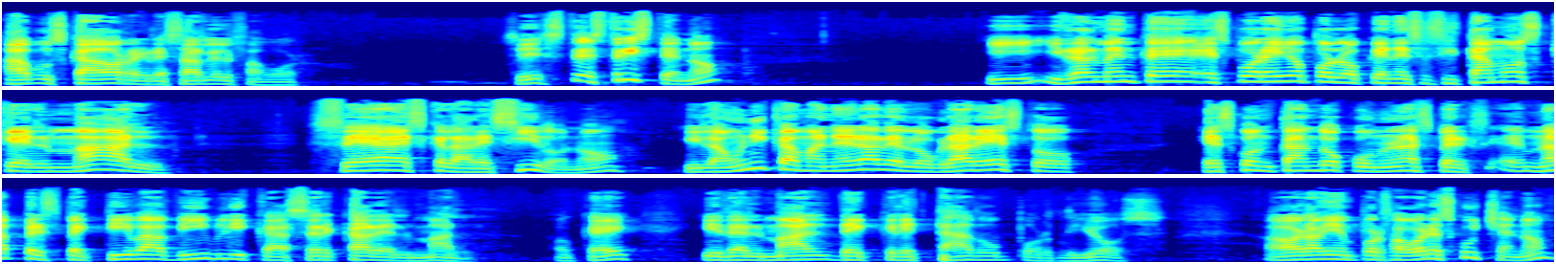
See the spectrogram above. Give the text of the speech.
ha buscado regresarle el favor. ¿Sí? es triste, ¿no? Y, realmente es por ello por lo que necesitamos que el mal sea esclarecido, ¿no? Y la única manera de lograr esto es contando con una, una perspectiva bíblica acerca del mal, ¿ok? Y del mal decretado por Dios. Ahora bien, por favor escuchen, ¿no?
